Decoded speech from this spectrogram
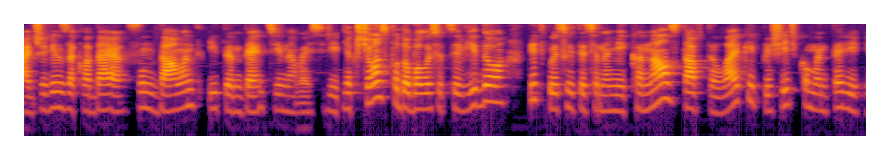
адже він закладає фундамент і тенденції на весь рік. Якщо вам сподобалося це відео, підписуйтеся на мій канал, ставте лайки, пишіть коментарі.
